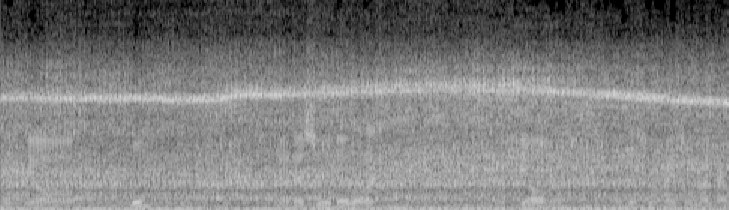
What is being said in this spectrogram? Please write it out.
นี่เกี่ยวบุ้มเดี๋ยว ได้สูตรได้หมดนะเกี่ยวกับได้สูตรไปสูตรมันครับ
